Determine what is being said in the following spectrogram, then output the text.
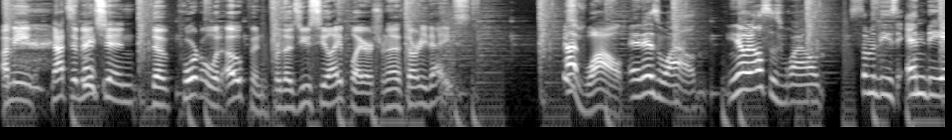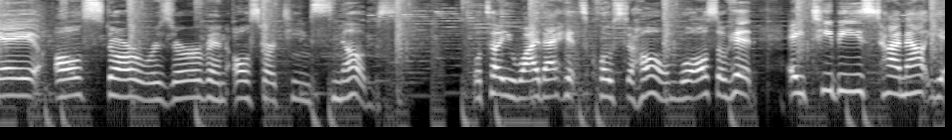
I mean, not to mention the portal would open for those UCLA players for another 30 days. This is uh, wild. It is wild. You know what else is wild? some of these NBA All Star Reserve and All Star Team snubs. We'll tell you why that hits close to home. We'll also hit a TB's timeout. You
